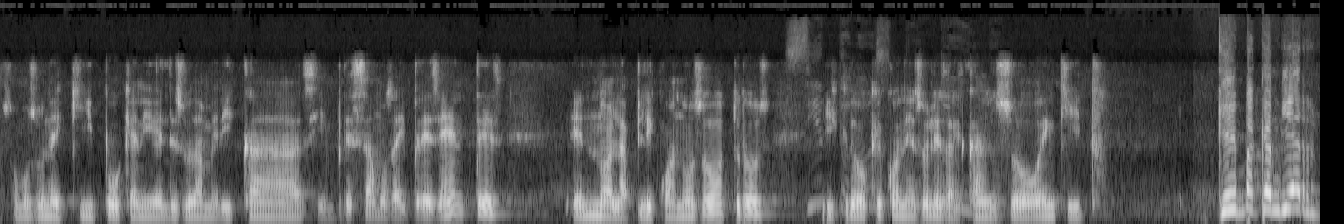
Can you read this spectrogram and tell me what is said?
somos un equipo que a nivel de Sudamérica siempre estamos ahí presentes, eh, no la aplicó a nosotros y creo que con eso les alcanzó en Quito. ¿Qué va a cambiar?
